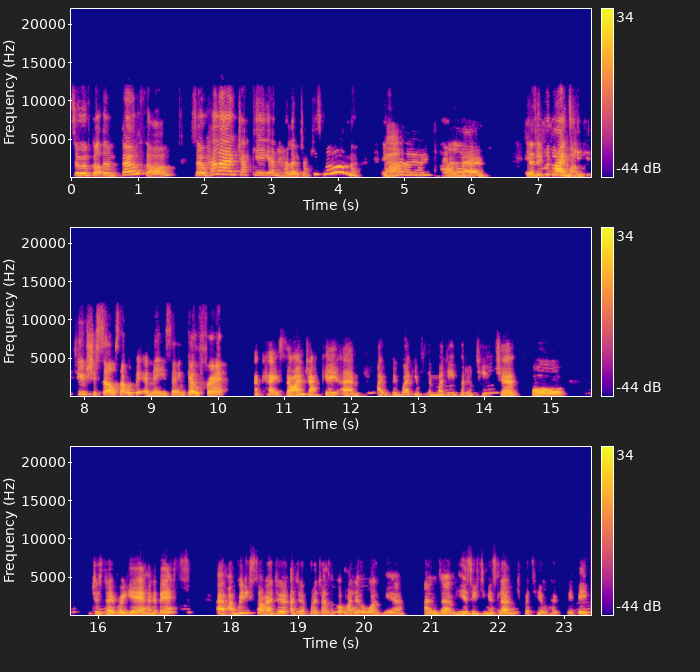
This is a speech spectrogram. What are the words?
So we've got them both on. So hello, Jackie, and hello, Jackie's mum. Hi. Hello. If so you would like to introduce yourselves, that would be amazing. Go for it. Okay, so I'm Jackie. Um, I've been working for the Muddy Puddle teacher for just over a year and a bit. Um, I'm really sorry. I do I do apologise. I've got my little one here and um, he is eating his lunch, but he'll hopefully be.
